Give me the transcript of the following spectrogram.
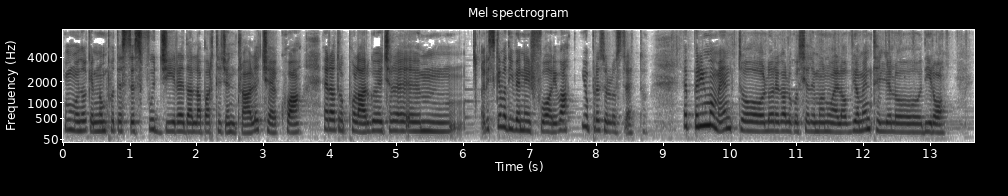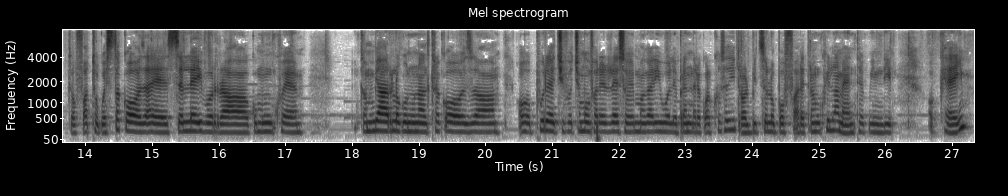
in modo che non potesse sfuggire dalla parte centrale, cioè qua. Era troppo largo e ehm, rischiava di venire fuori, va, io ho preso e l'ho stretto. E per il momento lo regalo così ad Emanuela, ovviamente glielo dirò che ho fatto questa cosa e se lei vorrà comunque cambiarlo con un'altra cosa oppure ci facciamo fare il reso e magari vuole prendere qualcosa di Trollbits lo può fare tranquillamente quindi ok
